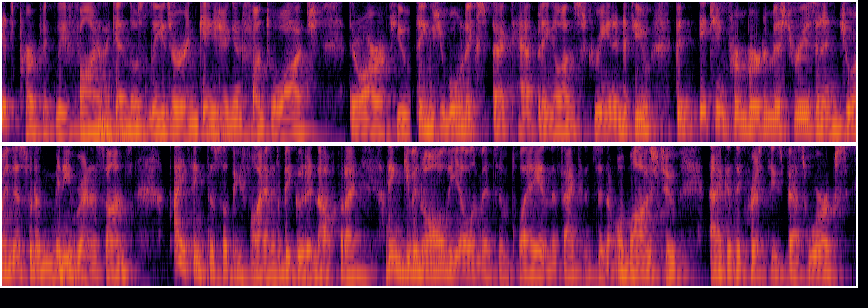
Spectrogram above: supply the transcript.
it's perfectly fine. Again, those leads are engaging and fun to watch. There are a few things you won't expect happening on screen. And if you've been itching for murder mysteries and enjoying this sort of mini renaissance, I think this will be fine. It'll be good enough. But I think given all the elements in play and the fact that it's an homage to Agatha Christie's best works,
